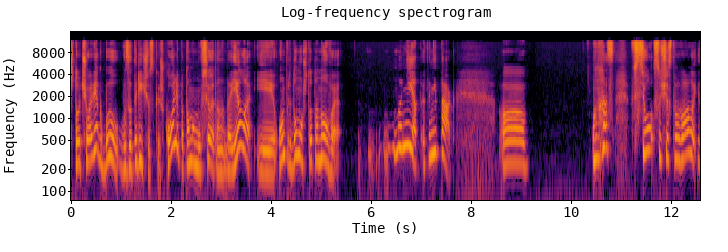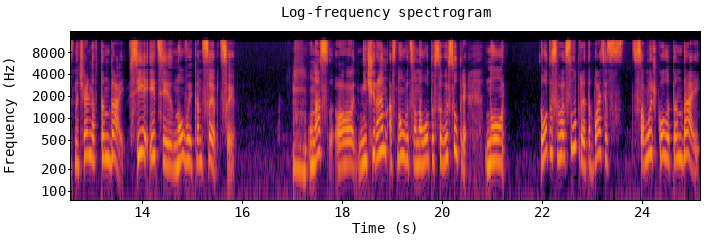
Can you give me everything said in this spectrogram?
что человек был в эзотерической школе, потом ему все это надоело, и он придумал что-то новое. Но нет, это не так. А, у нас все существовало изначально в Тендай. Все эти новые концепции – у нас э, Ничирен основывается на лотосовой сутре, но лотосовая сутра – это базис самой школы Тендай.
